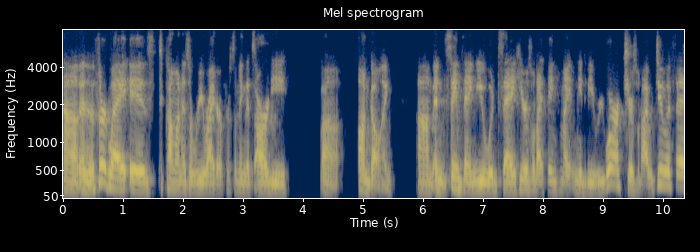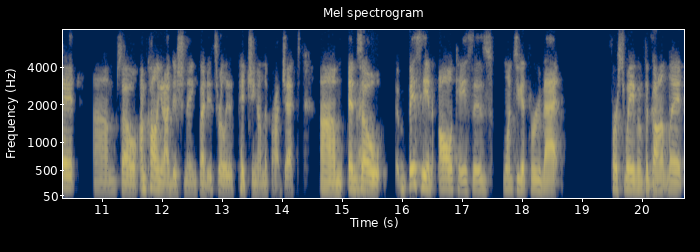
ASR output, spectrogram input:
Um, and the third way is to come on as a rewriter for something that's already uh, ongoing. Um, and same thing you would say here's what i think might need to be reworked. Here's what i would do with it. Um, so i'm calling it auditioning but it's really like pitching on the project. Um, and right. so basically in all cases once you get through that first wave of the gauntlet,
